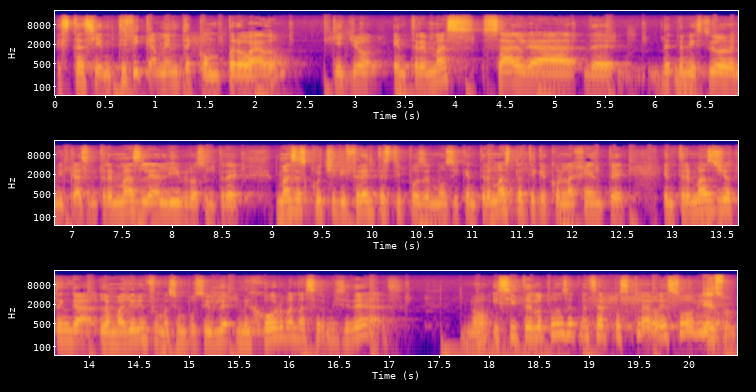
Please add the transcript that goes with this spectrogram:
está científicamente comprobado que yo entre más salga de, de- mi estudio, de mi casa, entre más lea libros, entre más escuche diferentes tipos de música, entre más platique con la gente, entre más yo tenga la mayor información posible, mejor van a ser mis ideas. ¿No? Y si te lo pones a pensar, pues claro, es obvio. Eso.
